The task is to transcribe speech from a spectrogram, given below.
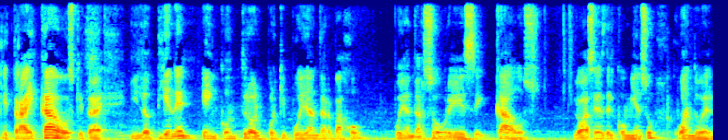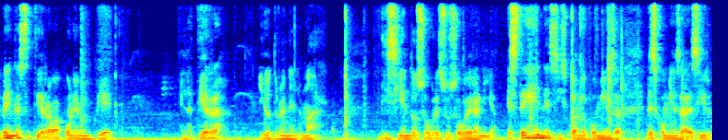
que trae caos, que trae y lo tiene en control porque puede andar bajo, puede andar sobre ese caos. Lo hace desde el comienzo. Cuando Él venga a esta tierra va a poner un pie en la tierra y otro en el mar, diciendo sobre su soberanía. Este Génesis cuando comienza, les comienza a decir,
